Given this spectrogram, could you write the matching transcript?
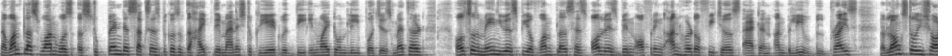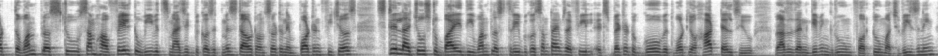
Now OnePlus 1 was a stupendous success because of the hype they managed to create with the invite only purchase method. Also the main USP of OnePlus has always been offering unheard of features at an unbelievable price. Now long story short, the OnePlus 2 somehow failed to weave its magic because because it missed out on certain important features. Still, I chose to buy the OnePlus 3 because sometimes I feel it's better to go with what your heart tells you rather than giving room for too much reasoning.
